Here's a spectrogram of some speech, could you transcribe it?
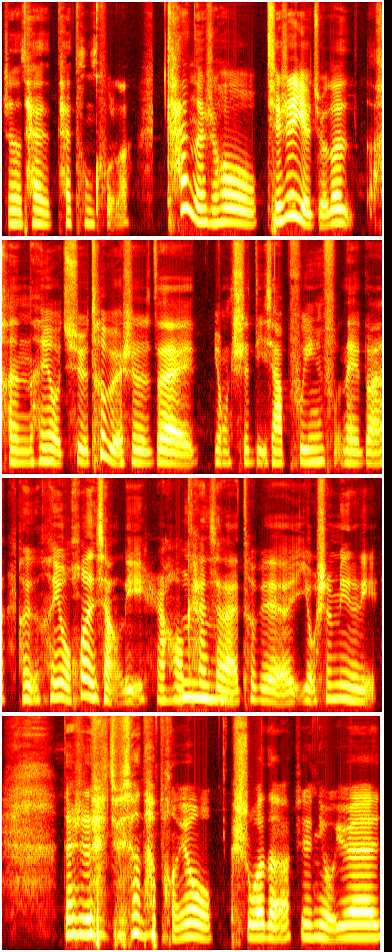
真的太太痛苦了。看的时候其实也觉得很很有趣，特别是在泳池底下铺音符那段，很很有幻想力，然后看起来特别有生命力。但是，就像他朋友说的，这纽约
